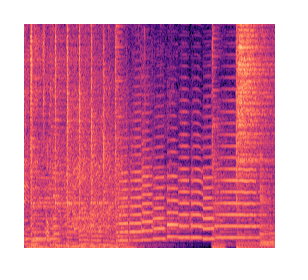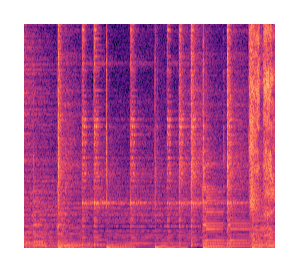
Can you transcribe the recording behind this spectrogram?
반지 있는 척. 그날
